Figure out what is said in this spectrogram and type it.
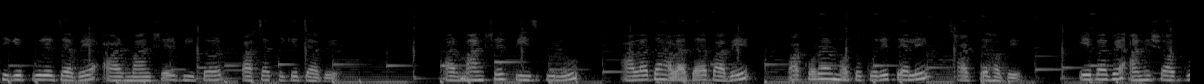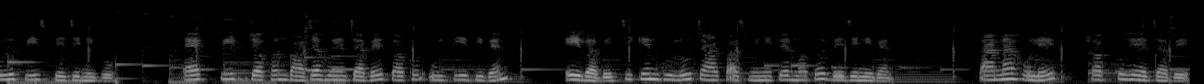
থেকে পুড়ে যাবে আর মাংসের ভিতর কাঁচা থেকে যাবে। আর মাংসের পিসগুলো আলাদা আলাদাভাবে পাকোড়ার মতো করে তেলে ছাড়তে হবে। এভাবে আমি সবগুলো পিস ভেজে নিব। এক পিঠ যখন ভাজা হয়ে যাবে তখন উল্টিয়ে দিবেন। এইভাবে চিকেনগুলো চার পাঁচ মিনিটের মতো ভেজে নেবেন। তা না হলে শক্ত হয়ে যাবে।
